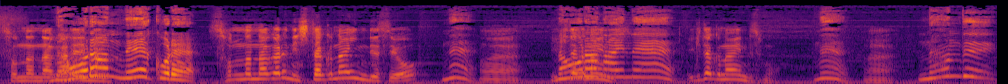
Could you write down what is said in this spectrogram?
そんな治流れにらんねこれ。そんな流れにしたくないんですよ、ね。はい、治らない行ねきたくないんです。行きたくないんですねもん、はい、なんで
